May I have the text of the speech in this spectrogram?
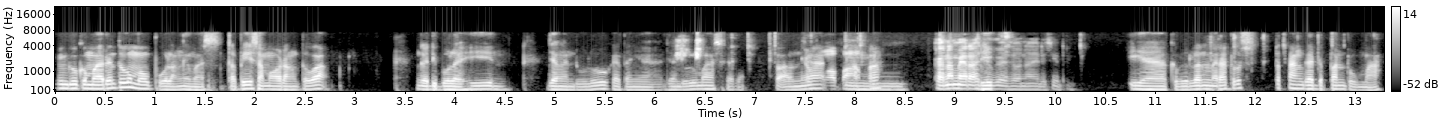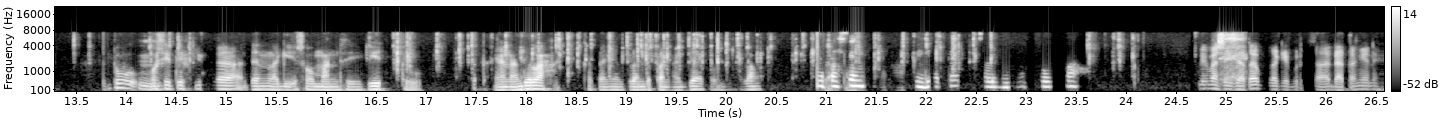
minggu kemarin tuh mau pulang ya mas, tapi sama orang tua nggak dibolehin. Jangan dulu katanya, jangan dulu mas kata. Soalnya Kamu apa-apa Hmm, karena merah Di- juga zona di situ. iya kebetulan merah terus tetangga depan rumah itu Hmm. positif juga dan lagi isoman sih gitu. Katanya nantilah katanya bulan depan aja kalau mau pulang. ya pasti yang lupa. ini masih jatuh lagi berusaha datangnya nih.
